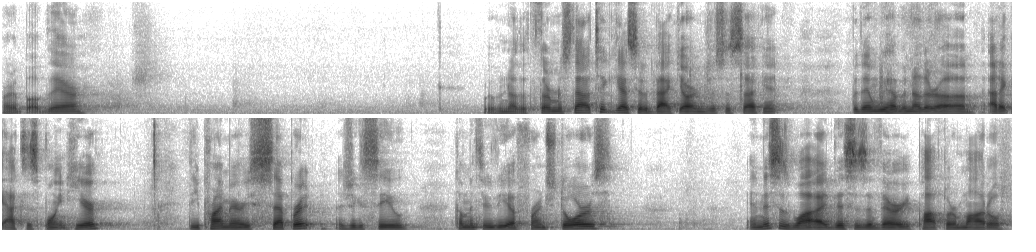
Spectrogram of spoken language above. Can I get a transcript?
right above there. We have another thermostat. I'll take you guys to the backyard in just a second. But then we have another uh, attic access point here. The primary separate, as you can see, coming through the uh, French doors. And this is why this is a very popular model.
